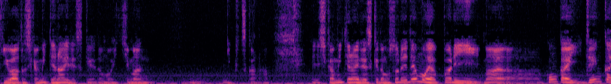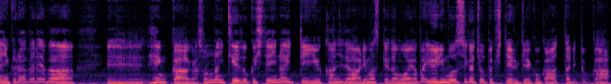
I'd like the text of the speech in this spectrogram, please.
キーワードしか見てないですけれども1万いくつかなしか見てないですけどもそれでもやっぱり、まあ、今回前回に比べれば、えー、変化がそんなに継続していないっていう感じではありますけどもやっぱり揺り戻しがちょっと来ている傾向があったりとか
